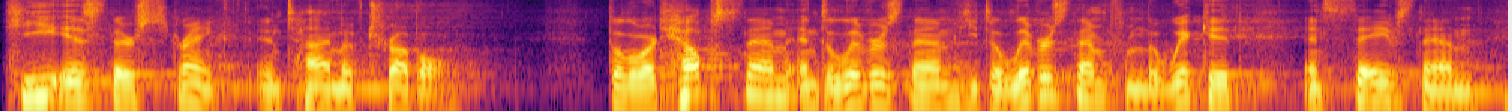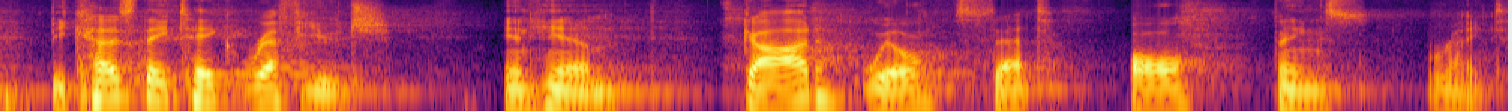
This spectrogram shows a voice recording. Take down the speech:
He is their strength in time of trouble. The Lord helps them and delivers them. He delivers them from the wicked and saves them because they take refuge in Him. God will set all things right.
